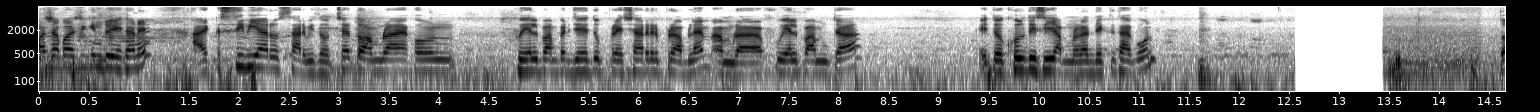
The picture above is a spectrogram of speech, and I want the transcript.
পাশাপাশি কিন্তু এখানে আরেকটা সিবিআরও সার্ভিস হচ্ছে। তো আমরা এখন ফুয়েল পাম্পের যেহেতু প্রেশারের প্রবলেম আমরা ফুয়েল পাম্পটা এই তো খুলতেছি আপনারা দেখতে থাকুন তো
